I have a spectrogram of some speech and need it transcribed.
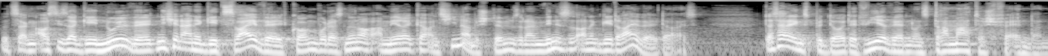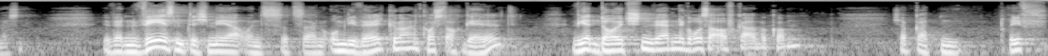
sozusagen aus dieser G0-Welt nicht in eine G2-Welt kommen, wo das nur noch Amerika und China bestimmen, sondern mindestens auch eine G3-Welt da ist. Das allerdings bedeutet, wir werden uns dramatisch verändern müssen. Wir werden wesentlich mehr uns sozusagen um die Welt kümmern, kostet auch Geld. Wir Deutschen werden eine große Aufgabe bekommen. Ich habe gerade einen Brief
